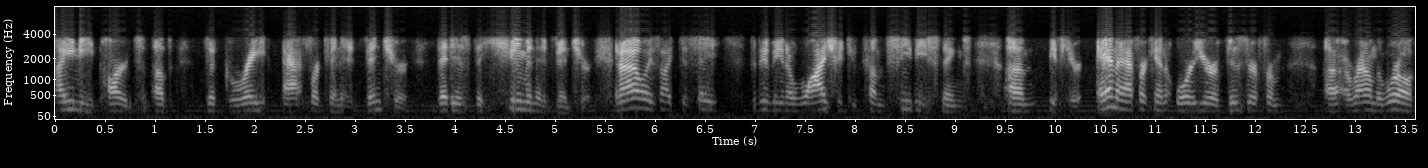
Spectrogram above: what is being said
tiny parts of the great African adventure that is the human adventure. And I always like to say to people, you know, why should you come see these things um, if you're an African or you're a visitor from uh, around the world?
